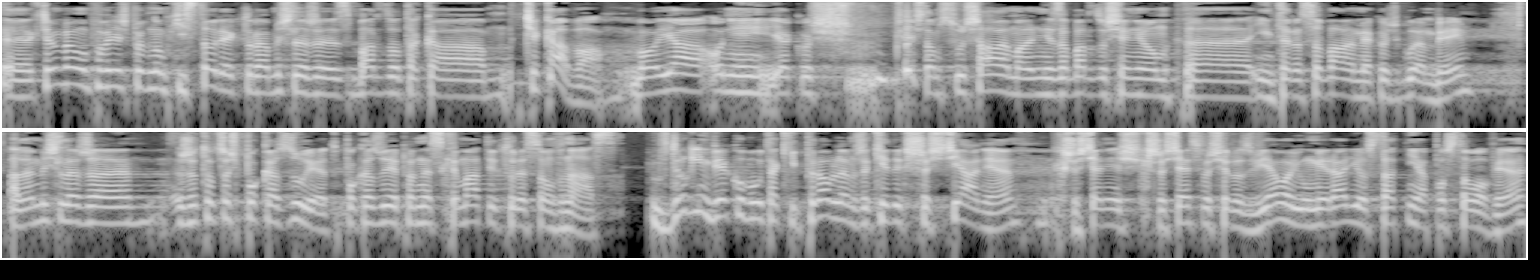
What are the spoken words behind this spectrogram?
e, chciałbym wam opowiedzieć pewną historię, która myślę, że jest bardzo taka ciekawa, bo ja o niej jakoś gdzieś tam słyszałem, ale nie za bardzo się nią e, interesowałem jakoś głębiej, ale myślę, że, że to coś pokazuje, to pokazuje pewne schematy, które są w nas. W drugim wieku był taki problem, że kiedy chrześcijanie, chrześcijanie chrześcijaństwo się rozwijało i umierali ostatni apostołowie,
